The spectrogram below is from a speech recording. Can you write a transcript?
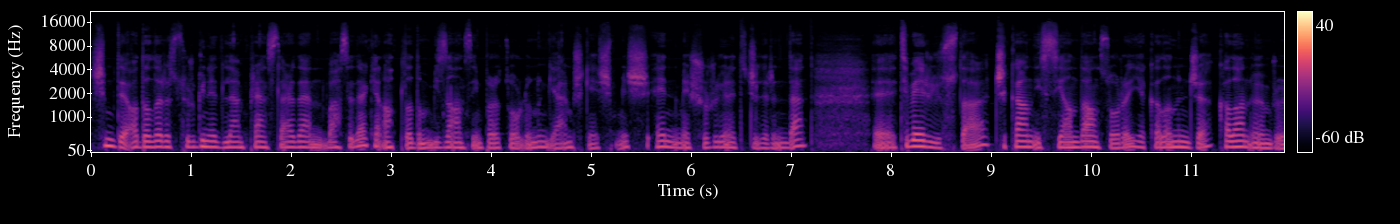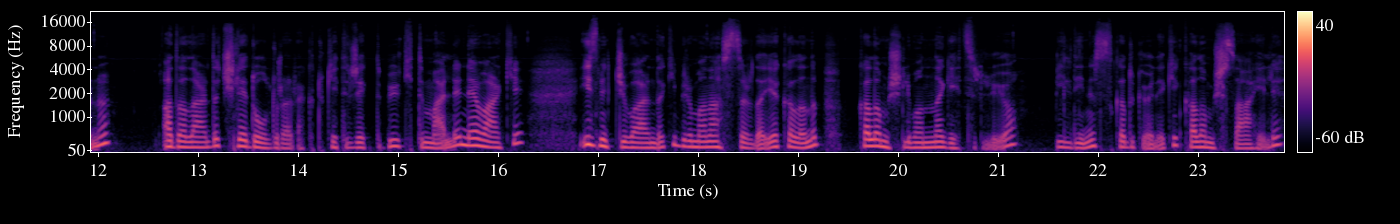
Şimdi adalara sürgün edilen prenslerden bahsederken atladım. Bizans İmparatorluğu'nun gelmiş geçmiş en meşhur yöneticilerinden e, Tiberius da çıkan isyandan sonra yakalanınca kalan ömrünü adalarda çile doldurarak tüketecekti. Büyük ihtimalle ne var ki İzmit civarındaki bir manastırda yakalanıp Kalamış limanına getiriliyor bildiğiniz Kadıköy'deki Kalamış sahili.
